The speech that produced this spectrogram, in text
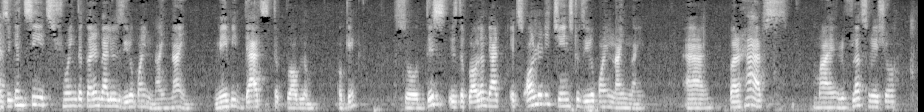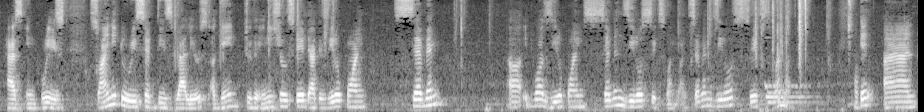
as you can see it's showing the current value is 0.99 maybe that's the problem okay? So this is the problem that it's already changed to 0.99 and perhaps my reflux ratio has increased. So I need to reset these values again to the initial state that is 0.7 uh, it was 0.70611 70611 okay and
